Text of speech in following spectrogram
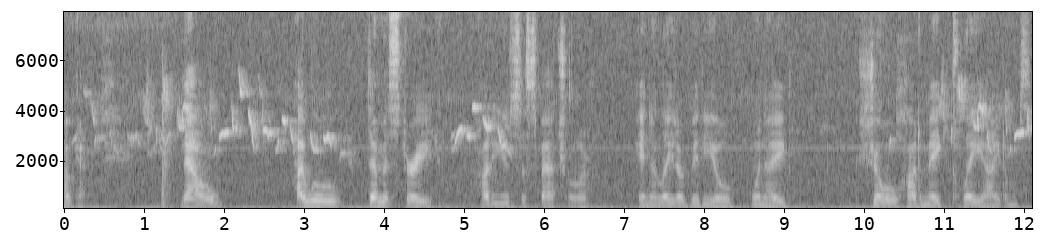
Okay. Now, I will demonstrate how to use the spatula in a later video when I show how to make clay items.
